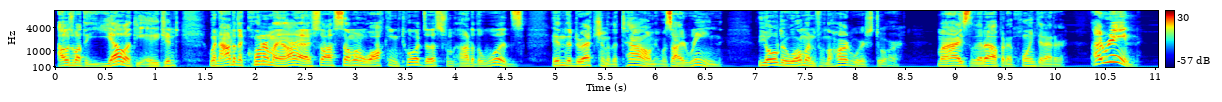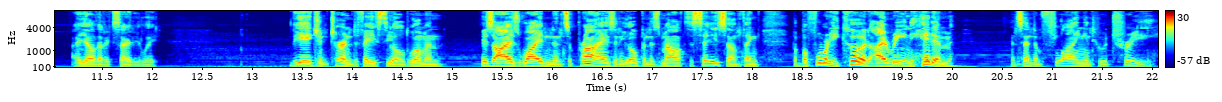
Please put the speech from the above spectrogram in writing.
I was about to yell at the agent when out of the corner of my eye I saw someone walking towards us from out of the woods in the direction of the town. It was Irene, the older woman from the hardware store. My eyes lit up and I pointed at her. Irene! I yelled out excitedly. The agent turned to face the old woman. His eyes widened in surprise and he opened his mouth to say something, but before he could, Irene hit him and sent him flying into a tree.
